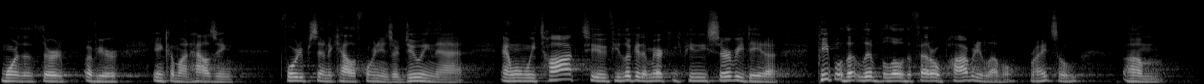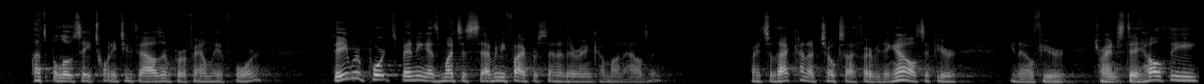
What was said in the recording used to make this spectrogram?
more than a third of your income on housing. 40% of Californians are doing that. And when we talk to, if you look at American Community Survey data, people that live below the federal poverty level, right? So um, that's below, say, 22,000 for a family of four. They report spending as much as 75% of their income on housing, right? So that kind of chokes off everything else. If you're, you know, if you're trying to stay healthy,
